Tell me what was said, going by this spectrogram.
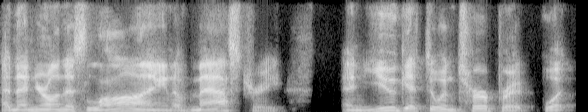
And then you're on this line of mastery and you get to interpret what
